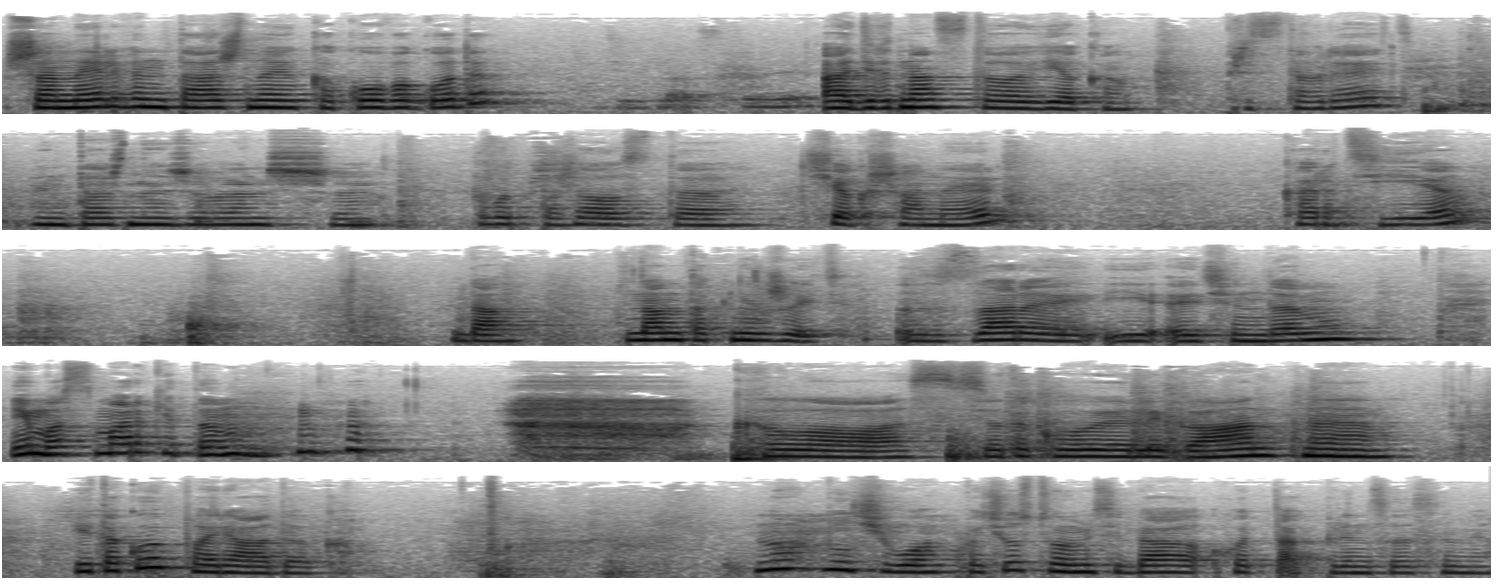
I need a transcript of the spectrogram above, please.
Шанель винтажный какого года? 19 а, 19 века. Представляете? Винтажные живанши. Вот, пожалуйста, чек Шанель, Картье. Да, нам так не жить. С Зарой и H&M. И масс-маркетом. Класс, все такое элегантное. И такой порядок. Ну, ничего, почувствуем себя хоть так принцессами.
